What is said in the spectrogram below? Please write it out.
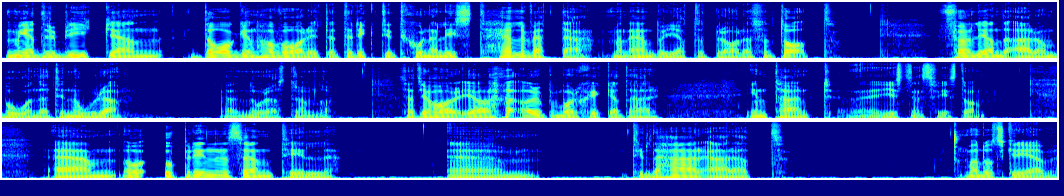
med rubriken Dagen har varit ett riktigt journalisthelvete men ändå gett ett bra resultat. Följande är om boendet i Nora. Eh, Nora Ström då. Så att jag har, jag har uppenbart skickat det här internt eh, gissningsvis då. Um, och upprinnelsen till, um, till det här är att man då skrev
